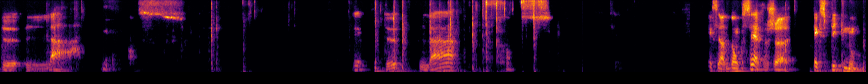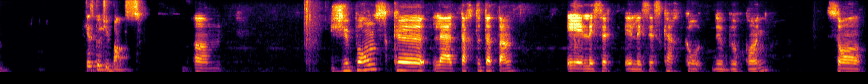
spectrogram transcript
de la France. De la France. Excellent. Donc, Serge, explique-nous. Qu'est-ce que tu penses? Um, je pense que la tarte tatin et les, es- et les escargots de Bourgogne sont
